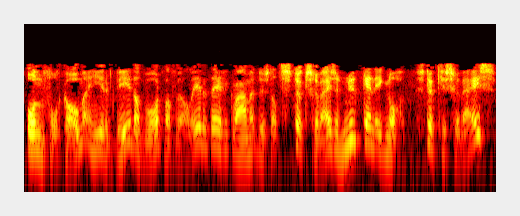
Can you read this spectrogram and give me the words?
onvolkomen. Hier weer dat woord wat we al eerder tegenkwamen. Dus dat stuksgewijs. En nu ken ik nog stukjesgewijs.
